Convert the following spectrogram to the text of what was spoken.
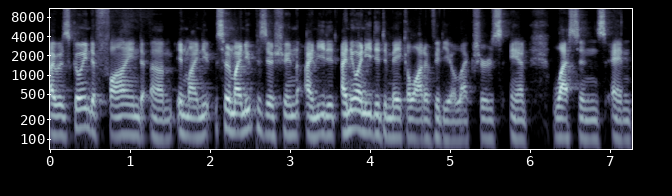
I was going to find um, in my new, so in my new position, I needed, I knew I needed to make a lot of video lectures and lessons and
